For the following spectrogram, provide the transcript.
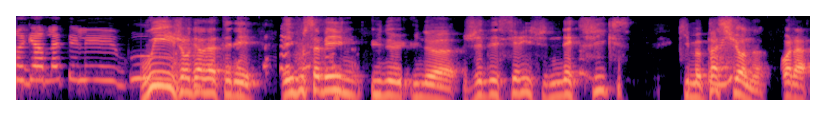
regarde la télé. Bouh. Oui, je regarde la télé. Et vous savez, une, une, une j'ai des séries sur Netflix qui me passionnent. Oui. Voilà,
